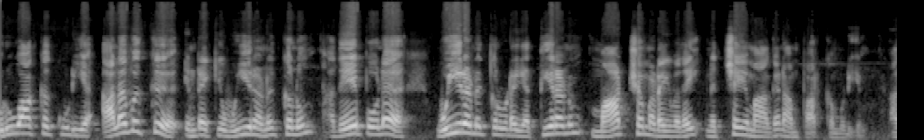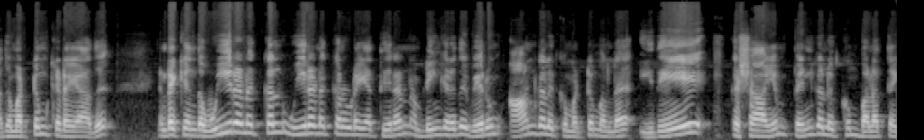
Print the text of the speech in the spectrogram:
உருவாக்கக்கூடிய அளவுக்கு இன்றைக்கு உயிரணுக்களும் அதே போல உயிரணுக்களுடைய திறனும் மாற்றமடைவதை நிச்சயமாக நாம் பார்க்க முடியும். அது மட்டும் கிடையாது இன்றைக்கு இந்த உயிரணுக்கள் உயிரணுக்களுடைய திறன் அப்படிங்கிறது வெறும் ஆண்களுக்கு மட்டுமல்ல இதே கஷாயம் பெண்களுக்கும் பலத்தை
